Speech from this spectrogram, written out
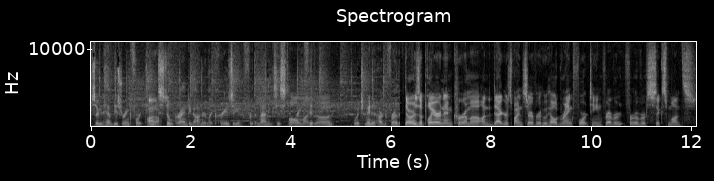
So you'd have these rank 14s Oh. still grinding honor like crazy for the non-existent Oh rank my 15, God. which made it harder for other There was a player named Kurama on the Daggerspine server who held rank 14 for ever, for over six months,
